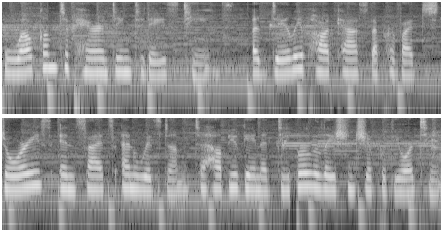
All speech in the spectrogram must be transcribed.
Welcome to Parenting Today's Teens, a daily podcast that provides stories, insights, and wisdom to help you gain a deeper relationship with your teen.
